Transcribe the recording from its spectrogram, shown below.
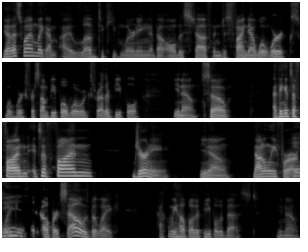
yeah, that's why I'm like I'm I love to keep learning about all this stuff and just find out what works, what works for some people, what works for other people, you know. So I think it's a fun it's a fun journey, you know, not only for our it like is. help ourselves, but like how can we help other people the best, you know?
